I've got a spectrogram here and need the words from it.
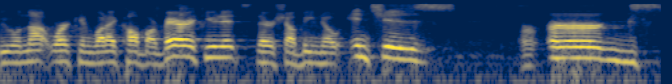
We will not work in what I call barbaric units. There shall be no inches or ergs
